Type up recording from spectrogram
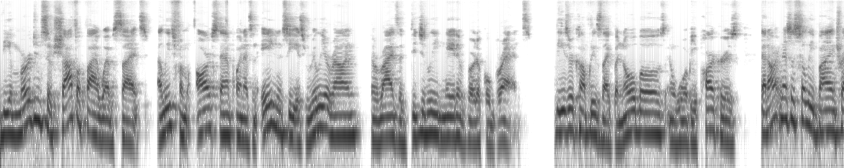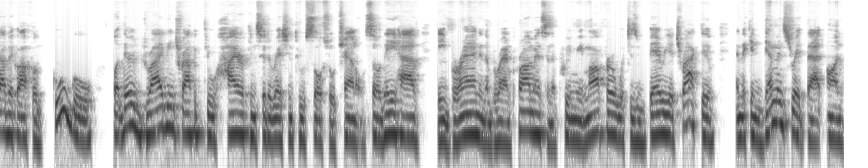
The emergence of Shopify websites, at least from our standpoint as an agency, is really around the rise of digitally native vertical brands. These are companies like Bonobos and Warby Parkers that aren't necessarily buying traffic off of Google, but they're driving traffic through higher consideration through social channels. So they have a brand and a brand promise and a premium offer, which is very attractive. And they can demonstrate that on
